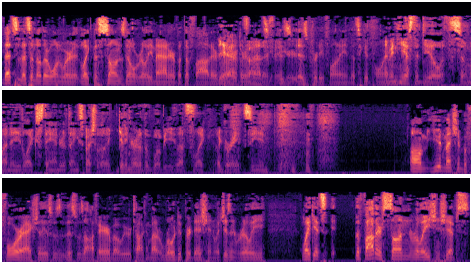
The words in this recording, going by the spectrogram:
That's that's another one where like the sons don't really matter, but the father Yeah, character the father is, is pretty funny. That's a good point. I mean, he has to deal with so many like standard things, especially like getting rid of the whoopee. That's like a great scene. Um, you had mentioned before, actually, this was this was off air, but we were talking about Road to Perdition, which isn't really like it's the father son relationships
